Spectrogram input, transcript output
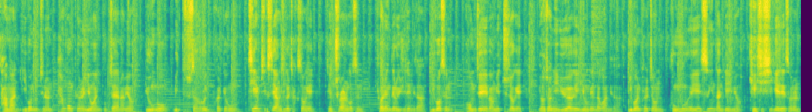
다만 이번 조치는 항공편을 이용한 입국자에 한하며 육로 및 수상으로 입국할 경우 TM6 양식을 작성해 제출하는 것은 현행대로 유지됩니다. 이것은 범죄 예방 및 추적에 여전히 유효하게 이용된다고 합니다. 이번 결정은 국무회의의 승인 단계이며 개시 시기에 대해서는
